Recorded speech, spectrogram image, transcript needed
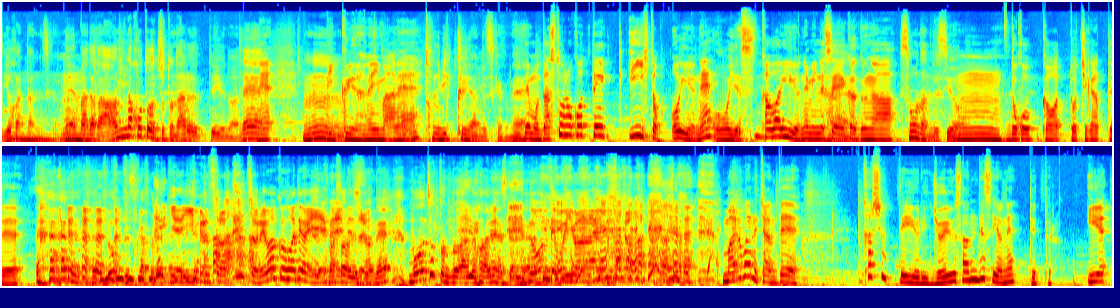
良かったんですけどね、うん。まあだからあんなことにちょっとなるっていうのはねね。うん。びっくりだね今はね。本当にびっくりなんですけどね。でもダストの子っていい人多いよね。多いです。可愛いよねみんな性格が。そうなんですよ、うん。どこかと違って。どうですかそれ？いやいやそそれはここでは言えまあそうないでしょ。ですよね。もうちょっとのあのあれですかね。飲んでも言わない まるまるちゃんって歌手っていうより女優さんですよねって言ったら「いえ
